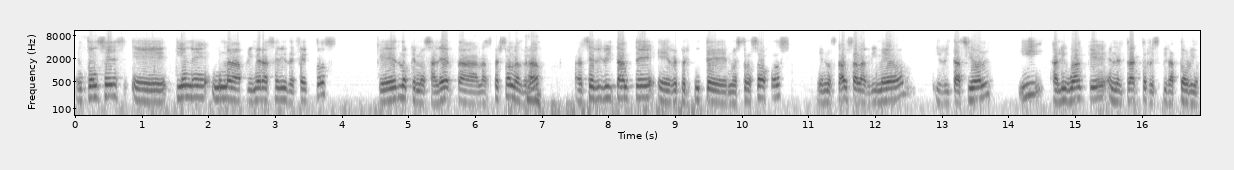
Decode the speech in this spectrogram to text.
entonces tiene una primera serie de efectos que es lo que nos alerta a las personas, ¿verdad? al ser irritante eh, repercute en nuestros ojos, nos causa lagrimeo, irritación y al igual que en el tracto respiratorio.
